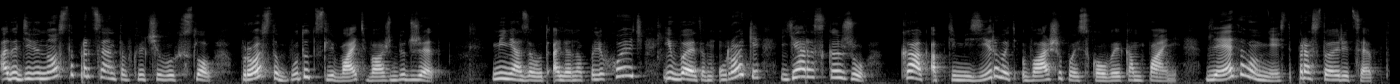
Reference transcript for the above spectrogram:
а до 90% ключевых слов просто будут сливать ваш бюджет. Меня зовут Алена Полюхович, и в этом уроке я расскажу, как оптимизировать ваши поисковые кампании. Для этого у меня есть простой рецепт.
